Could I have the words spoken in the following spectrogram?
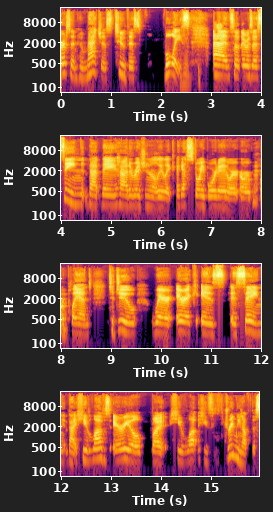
person who matches to this voice. And so there was a scene that they had originally, like I guess, storyboarded or or, or planned to do, where Eric is is saying that he loves Ariel, but he lo- he's dreaming of this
